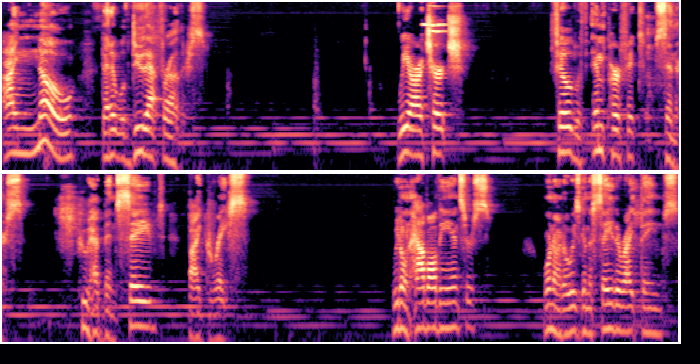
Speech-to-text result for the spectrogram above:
I know that it will do that for others. We are a church filled with imperfect sinners who have been saved by grace. We don't have all the answers. We're not always going to say the right things.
